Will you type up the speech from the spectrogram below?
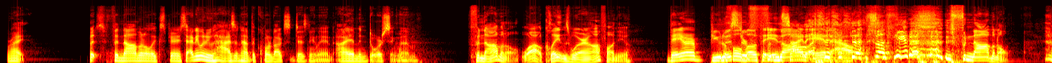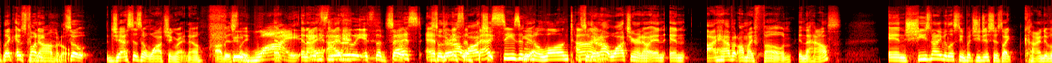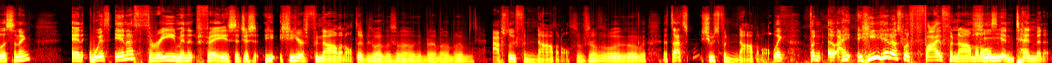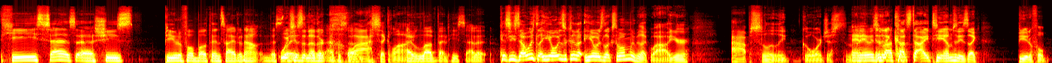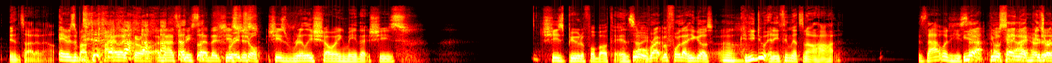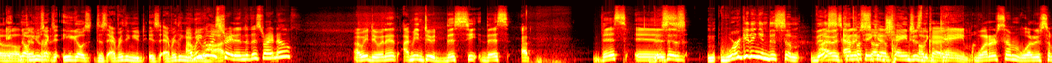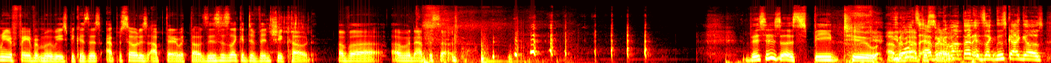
Right. But it's phenomenal experience. Anyone who hasn't had the corn dogs at Disneyland, I am endorsing them. Phenomenal. Wow, Clayton's wearing off on you. They are beautiful Mr. both inside and out. That's phenomenal. Like it's funny. Phenomenal. So Jess isn't watching right now, obviously. Dude, why? And, and it's I, literally it's the so- best. So they're it's not the watching best season in a long time. So they're not watching right now, and and I have it on my phone in the house, and she's not even listening, but she just is like kind of listening. And within a three minute phase, it just he, she hears phenomenal, absolutely phenomenal. That's, she was phenomenal. Like phen- I, he hit us with five phenomenals He- in ten minutes, He says uh, she's beautiful both inside and out in this, which is another episode. classic line. I love that he said it. Because he's always he always looks at, he always looks at him and be like, "Wow, you're absolutely gorgeous tonight." And it was then about it cuts to ITMs and he's like, "Beautiful inside and out." It was about the pilot girl, and that's what he said that she's Rachel. just she's really showing me that she's she's beautiful both the inside. Well, right out. before that, he goes. "Can you do anything that's not hot?" Is that what he said? Yeah, he was Okay, saying like, I heard there- a little no, he was like, he goes, "Does everything you is everything you Are we going hot?" straight into this right now? Are we doing it? I mean, dude, this se- this ep- this is This is we're getting into some. This episode changes the game. What are some What are some of your favorite movies? Because this episode is up there with those. This is like a Da Vinci Code of a of an episode. this is a Speed Two. Of You know what's episode. epic about that? It's like this guy goes,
